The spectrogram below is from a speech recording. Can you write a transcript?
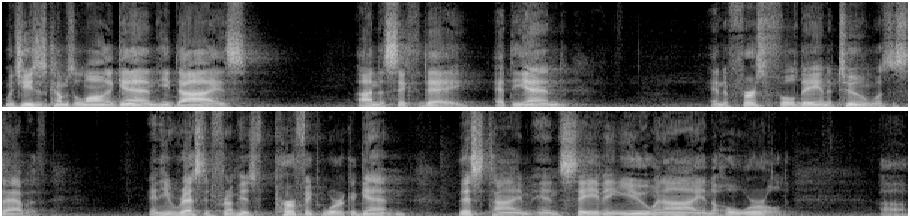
When Jesus comes along again, he dies on the sixth day at the end, and the first full day in the tomb was the Sabbath. And he rested from his perfect work again, this time in saving you and I and the whole world. Uh,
